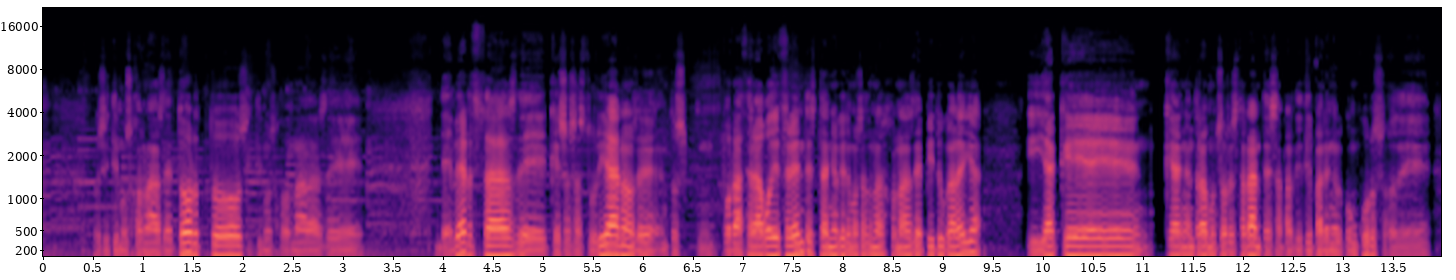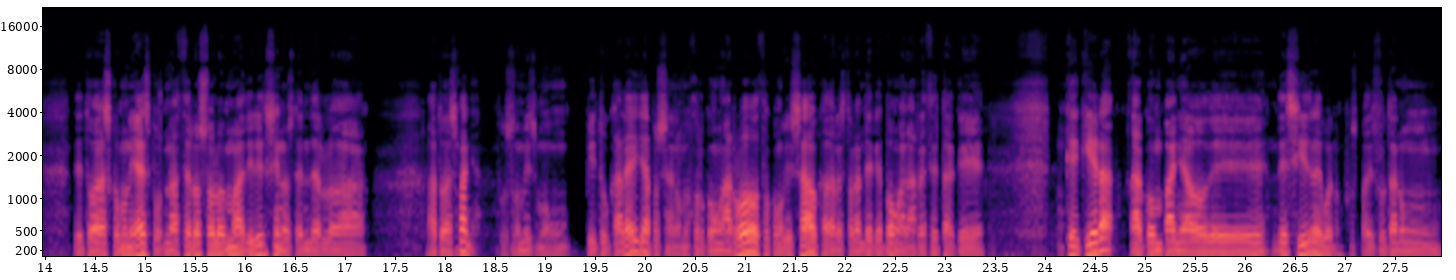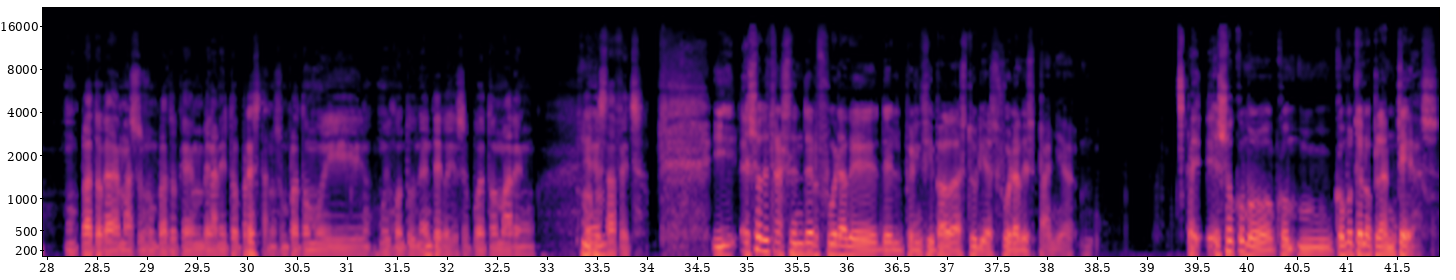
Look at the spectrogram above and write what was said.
Pues hicimos jornadas de tortos, hicimos jornadas de, de berzas, de quesos asturianos. de- entonces, por hacer algo diferente, este año queremos hacer unas jornadas de Pitu Calella. Y ya que, que han entrado muchos restaurantes a participar en el concurso de, de todas las comunidades, pues no hacerlo solo en Madrid, sino extenderlo a, a toda España. Pues lo mismo, un pitu calella, pues a lo mejor con arroz o con guisado, cada restaurante que ponga la receta que, que quiera, acompañado de, de sidra, y bueno, pues para disfrutar un, un plato que además es un plato que en veranito presta, no es un plato muy, muy contundente, que se puede tomar en, en esta fecha. Y eso de trascender fuera de- del Principado de Asturias, fuera de España, ¿eso cómo, cómo, cómo te lo planteas?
